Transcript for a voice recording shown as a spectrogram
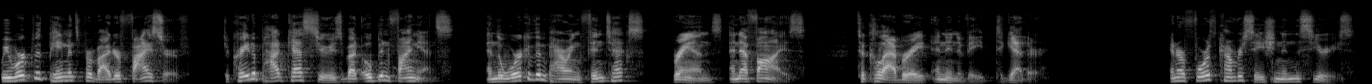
We worked with payments provider Fiserv to create a podcast series about open finance and the work of empowering fintechs, brands, and FIs to collaborate and innovate together. In our fourth conversation in the series,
